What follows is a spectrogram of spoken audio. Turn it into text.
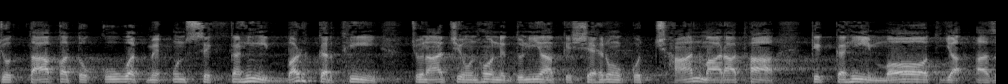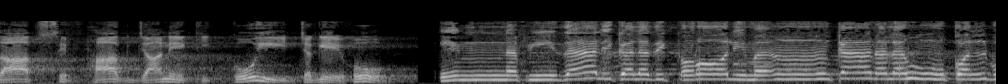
جو طاقت و قوت میں ان سے کہیں بڑھ کر تھیں، چنانچہ انہوں نے دنیا کے شہروں کو چھان مارا تھا کہ کہیں موت یا عذاب سے بھاگ جانے کی کوئی جگہ ہو۔ ان فی ذلك لذکرى لمن كان له قلب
